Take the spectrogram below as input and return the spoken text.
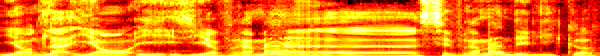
Ils ont de la. Ils ont, il y a vraiment. Euh, c'est vraiment délicat.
